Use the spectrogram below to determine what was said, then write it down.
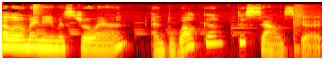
Hello, my name is Joanne, and welcome to Sounds Good.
